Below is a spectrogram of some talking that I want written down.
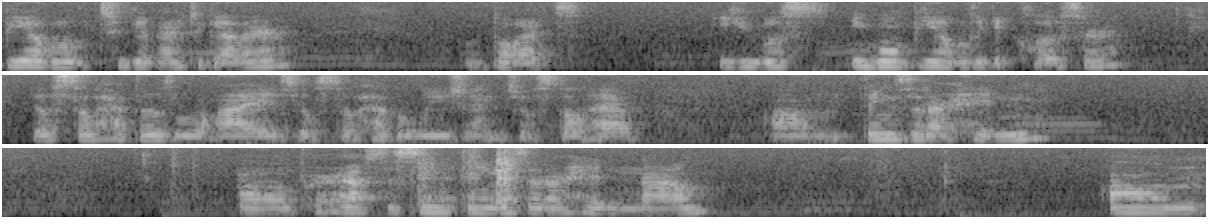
be able to get back together, but you will you won't be able to get closer. You'll still have those lies. You'll still have illusions. You'll still have um, things that are hidden. Um, perhaps the same things that are hidden now. Um,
